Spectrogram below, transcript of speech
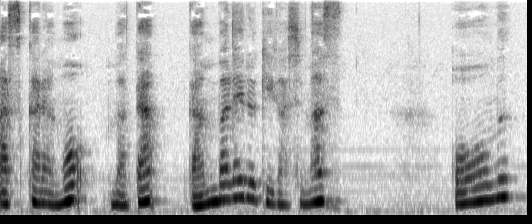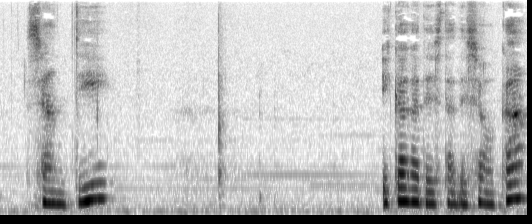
明日からもまた頑張れる気がします。オームシャンティ。いかがでしたでしょうか？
